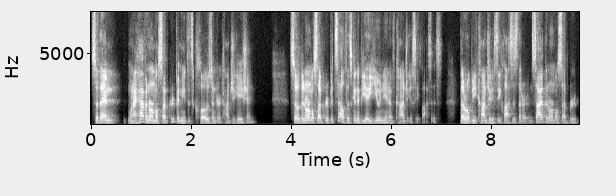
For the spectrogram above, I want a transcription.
So then when I have a normal subgroup, it means it's closed under conjugation. So the normal subgroup itself is going to be a union of conjugacy classes. There will be conjugacy classes that are inside the normal subgroup,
